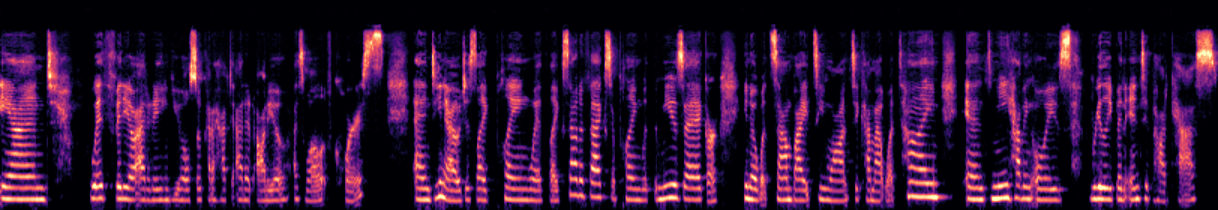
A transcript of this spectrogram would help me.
And with video editing, you also kind of have to edit audio as well, of course. And, you know, just like playing with like sound effects or playing with the music or, you know, what sound bites you want to come at what time. And me having always really been into podcasts,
